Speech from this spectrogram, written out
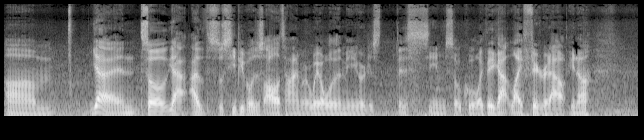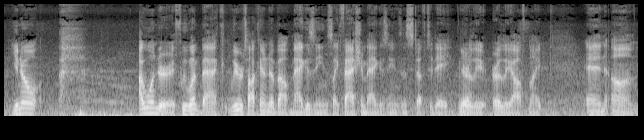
Um, yeah, and so yeah, I still see people just all the time who are way older than me who are just this seems so cool. Like they got life figured out. You know. You know, I wonder if we went back. We were talking about magazines, like fashion magazines and stuff today, Yeah. early early off mic, and um,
